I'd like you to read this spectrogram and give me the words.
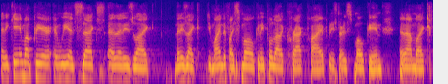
and he came up here and we had sex. And then he's like, then he's like, "Do you mind if I smoke?" And he pulled out a crack pipe and he started smoking. And I'm like,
